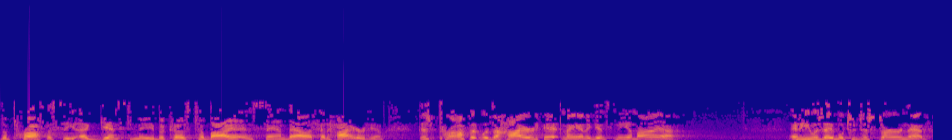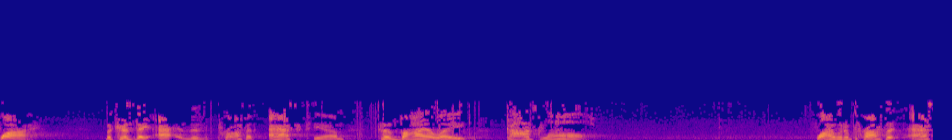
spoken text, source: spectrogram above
the prophecy against me because Tobiah and Sanballat had hired him. This prophet was a hired hitman against Nehemiah. And he was able to discern that. Why? Because they, the prophet asked him to violate God's law. Why would a prophet ask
